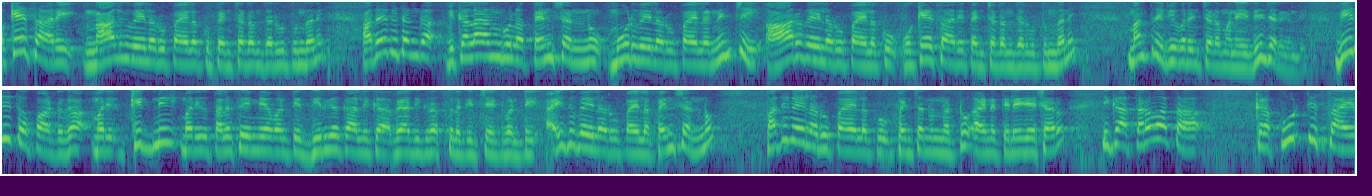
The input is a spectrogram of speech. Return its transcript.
ఒకేసారి నాలుగు వేల రూపాయలకు పెంచడం జరుగుతుందని అదేవిధంగా వికలాంగుల పెన్షన్ను మూడు వేల రూపాయల నుంచి ఆరు వేల రూపాయలకు ఒకేసారి పెంచడం జరుగుతుందని మంత్రి వివరించడం అనేది జరిగింది. వీరితో పాటుగా మరి కిడ్నీ మరియు తలసేమియా వంటి దీర్ఘకాలిక వ్యాధిగ్రస్తులకు ఇచ్చేటువంటి ఐదు వేల రూపాయల పెన్షన్ను పదివేల రూపాయలకు పెంచనున్నట్టు ఆయన తెలియజేశారు. ఇక తర్వాత ఇక్కడ పూర్తి స్థాయి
